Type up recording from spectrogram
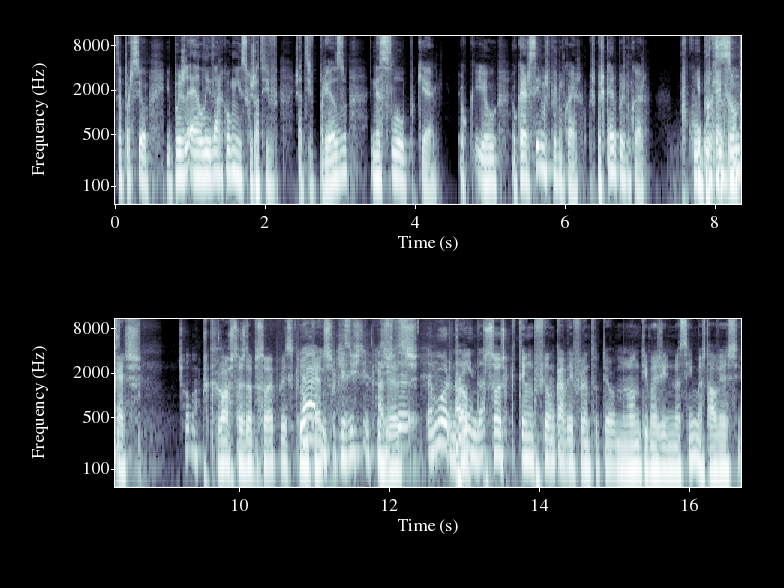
desapareceu. E depois é lidar com isso, que eu já tive, já tive preso nesse loop que é eu, eu, eu quero sair, mas depois não quero. Mas depois quero, depois não quero. Porque E porquê é que não queres? Desculpa. Porque gostas da pessoa, é por isso que Yeah, não e queres. porque existe, e porque Às existe vezes, amor, não é ainda? pessoas que têm um perfil um bocado diferente do teu, não te imagino assim, mas talvez sim.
